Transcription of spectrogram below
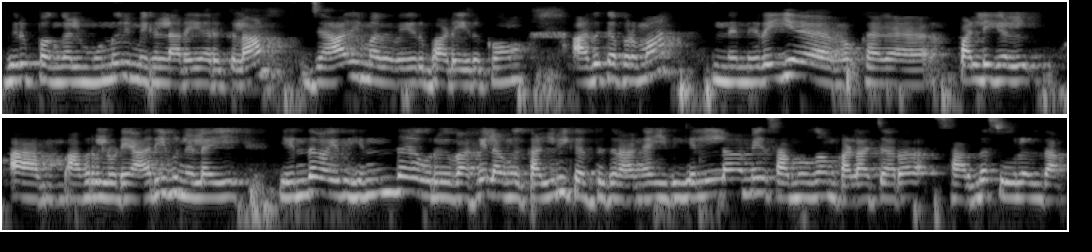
விருப்பங்கள் முன்னுரிமைகள் நிறைய இருக்கலாம். ஜாதி மத வேறுபாடு இருக்கும். அதுக்கப்புறமா நிறைய க- பள்ளிகள் அவர்களுடைய அறிவு நிலை எந்த வயது எந்த ஒரு வகையில் அவங்க கல்வி கற்றுக்கிறாங்க இது எல்லாமே சமூகம் கலாச்சாரம் சார்ந்த சூழல் தான்.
